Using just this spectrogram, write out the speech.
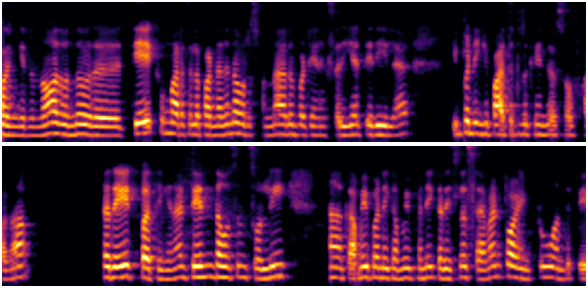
வாங்கியிருந்தோம். அது வந்து ஒரு தேக்கு மரத்தில் பண்ணதுன்னு அவர் சொன்னார் பட் எனக்கு சரியாக தெரியல. இப்போ நீங்கள் பார்த்துட்டு இருக்க இந்த சோஃபா தான். ரேட் பார்த்தீங்கன்னா டென் தௌசண்ட் சொல்லி கம்மி பண்ணி கம்மி பண்ணி கடைசியில் செவன் பாயிண்ட் டூ வந்து பே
